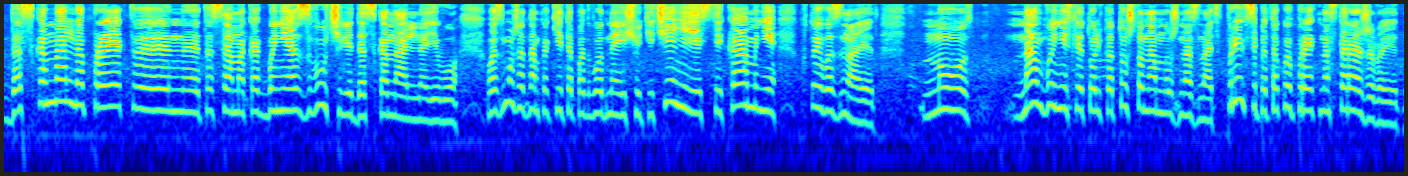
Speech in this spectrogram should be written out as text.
Досконально проект, э, это самое, как бы не озвучили досконально его. Возможно, там какие-то подводные еще течения есть и камни, кто его знает. Но нам вынесли только то, что нам нужно знать. В принципе, такой проект настораживает.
